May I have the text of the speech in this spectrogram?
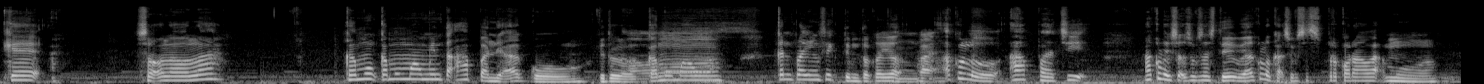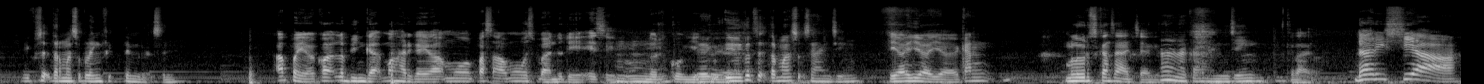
kayak seolah-olah kamu kamu mau minta apa di aku? Gitu loh. Kamu mau kan playing victim tuh kayak Enggak. aku lo apa Ci aku lo sok sukses dewe aku lo gak sukses perkara awakmu. Itu sih termasuk playing victim gak sih Apa ya? Kok lebih nggak menghargai kamu pas kamu wis bantu DE sih. Menurutku ya, gitu ya. ya. itu termasuk si anjing Iya iya iya. Kan meluruskan saja gitu. anak anjing Kela- Dari Sia.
